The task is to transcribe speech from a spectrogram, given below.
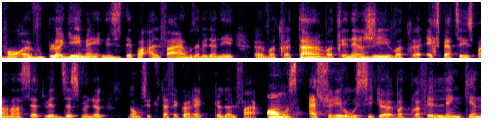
vont euh, vous plugger, mais n'hésitez pas à le faire. Vous avez donné euh, votre temps, votre énergie, votre expertise pendant 7, 8, 10 minutes. Donc, c'est tout à fait correct que de le faire. 11. Assurez-vous aussi que votre profil LinkedIn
